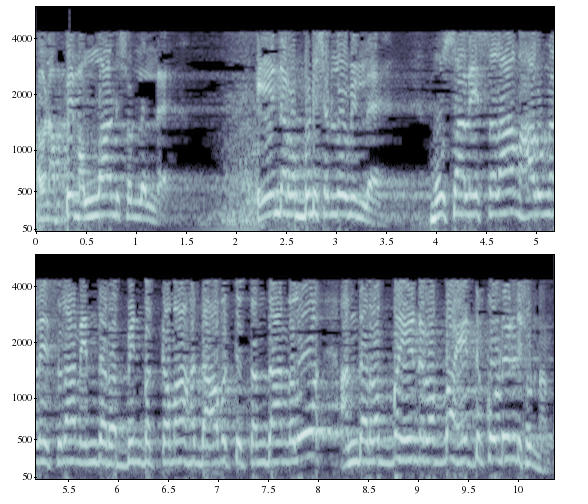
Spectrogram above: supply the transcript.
அவன் அப்பே மல்லான்னு சொல்லல. ஏந்த ரப்புன்னு சொல்லவும் இல்லை? மூசா அலைசலாம் ஹாரூன் அலைசலாம் எந்த ரப்பின் பக்கமாக தாவத்து தந்தாங்களோ அந்த ரப்ப ஏந்த ரப்பா ஏற்றுக்கொள்றேன்னு சொன்னான்.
